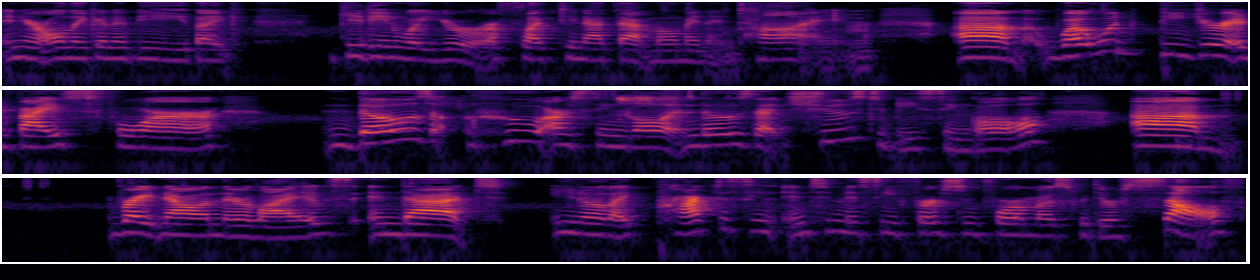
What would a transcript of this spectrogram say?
and you're only going to be like getting what you're reflecting at that moment in time. Um, what would be your advice for those who are single and those that choose to be single um, right now in their lives, and that, you know, like practicing intimacy first and foremost with yourself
